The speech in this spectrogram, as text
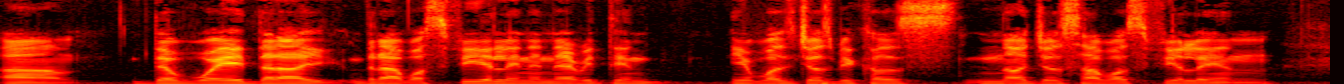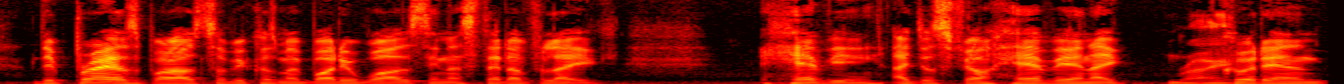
um, the way that I that I was feeling and everything, it was just because not just I was feeling depressed, but also because my body was in a state of like heavy. I just felt heavy and I right couldn't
